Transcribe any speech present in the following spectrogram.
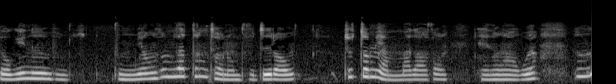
여기는 분- 분명 솜사탕처럼 부드러운 초점이 안 맞아서 죄송하고요. 솜-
